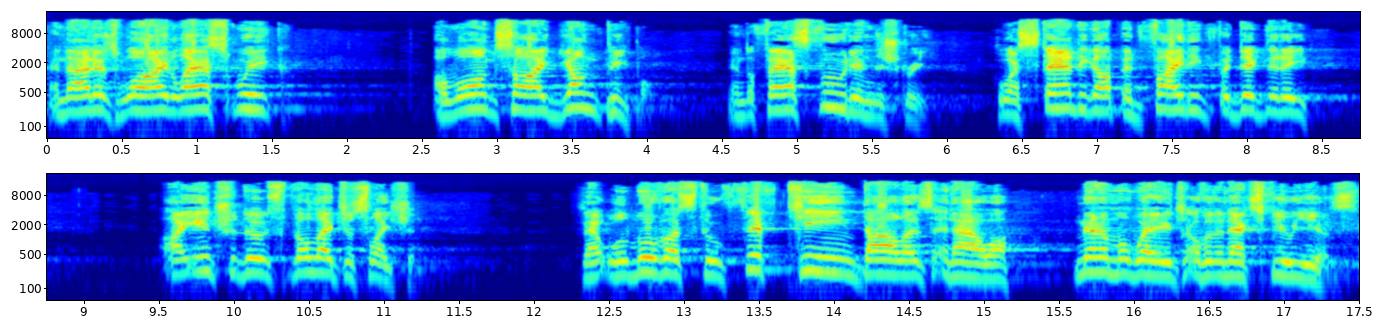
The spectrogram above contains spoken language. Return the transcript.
And that is why last week, alongside young people in the fast food industry who are standing up and fighting for dignity, I introduced the legislation that will move us to $15 an hour minimum wage over the next few years.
